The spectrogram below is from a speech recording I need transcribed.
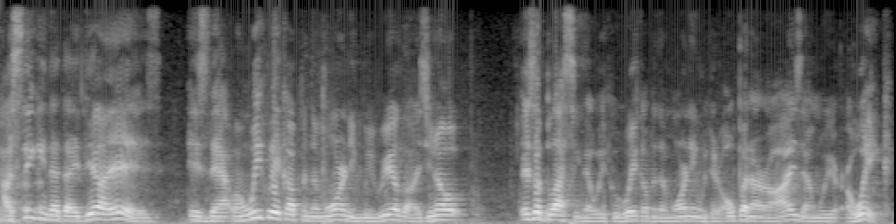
I was thinking that the idea is is that when we wake up in the morning, we realize, you know, it's a blessing that we could wake up in the morning, we could open our eyes, and we're awake,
